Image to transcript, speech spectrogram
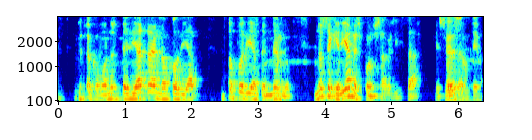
Pero como no es pediatra, no podía no podía atenderlo. No se quería responsabilizar. Eso, era el tema.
